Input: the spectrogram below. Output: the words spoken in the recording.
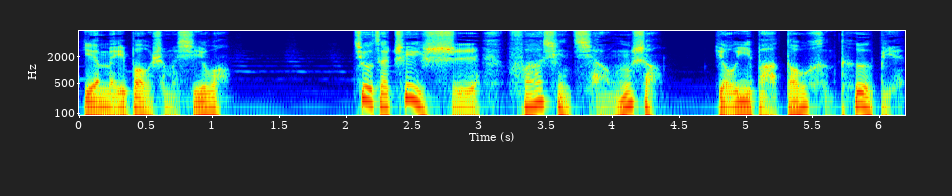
也没抱什么希望。就在这时，发现墙上有一把刀，很特别。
